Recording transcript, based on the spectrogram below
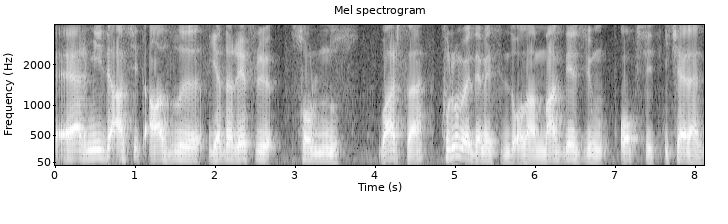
Eğer mide asit azlığı ya da reflü sorununuz varsa kurum ödemesinde olan magnezyum oksit içeren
